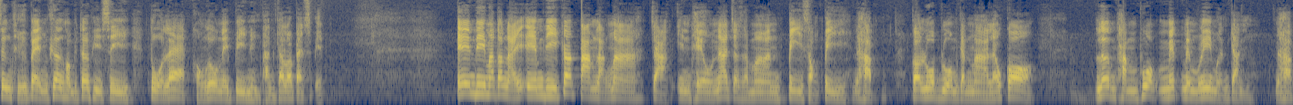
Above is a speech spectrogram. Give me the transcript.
ซึ่งถือเป็นเครื่องคอมพิวเตอร์ PC ตัวแรกของโลกในปี 1981 AMD มาตอนไหน AMD ก็ตามหลังมาจาก Intel น่าจะประมาณปี 2 ปีนะครับ ก็รวบรวมกันมาแล้วก็เริ่มทำพวกเม็ดเมมโมรีเหมือนกันนะครับ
